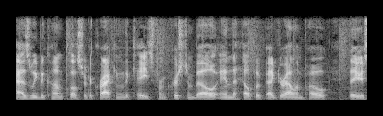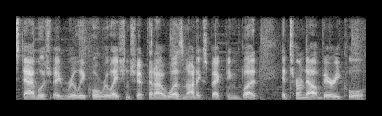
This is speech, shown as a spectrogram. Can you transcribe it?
As we become closer to cracking the case from Christian Bale and the help of Edgar Allan Poe, they establish a really cool relationship that I was not expecting, but it turned out very cool.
